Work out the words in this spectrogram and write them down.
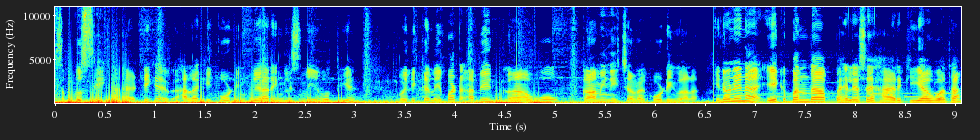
सब कुछ सीखा है, ठीक है? हालाँकि कोडिंग तो यार इंग्लिश में ही होती है कोई दिक्कत नहीं बट अभी वो काम ही नहीं चल रहा कोडिंग वाला। इन्होंने ना एक बंदा पहले से हायर किया हुआ था,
